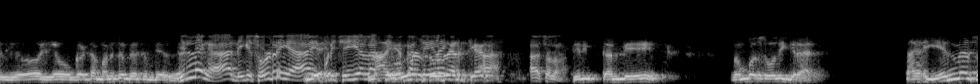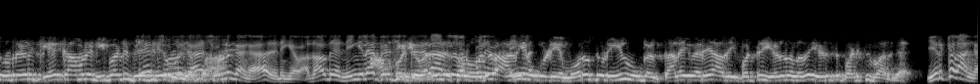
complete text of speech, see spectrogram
ஐயோ ஐயோ உங்ககிட்ட மனுஷன் பேச முடியாது. இல்லங்க. நீங்க சொல்றீங்க. இப்படி செய்யல நான் திமுக என்ன செய்யலைங்க. சொல்றேன்னு கேளு. ஆ, ஆ, சொல்லுங்க. திரு தம்பி ரொம்ப சோதிக்கிற நான் என்ன சொல்றேன்னு கேட்காமலே நீ பாட்டு பேசிட்டே சொல்லுங்க. சொல்லுங்க நீங்க அதாவது நீங்களே பேசிட்டு உங்களுடைய முரசொலியில் உங்கள் தலைவரே அதை பற்றி எழுதுனதை எடுத்து படிச்சு பாருங்க. இருக்கலாங்க.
